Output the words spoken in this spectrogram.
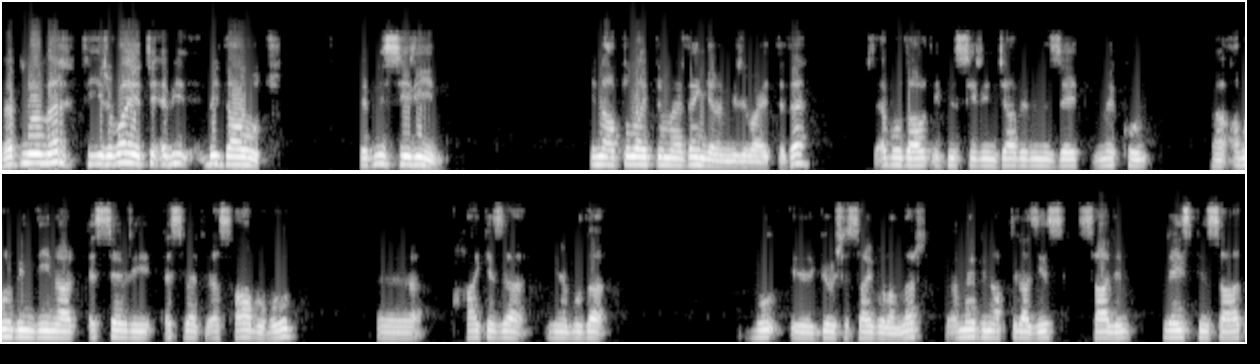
İbn Ömer fi rivayeti Ebi, Ebi Davud İbn Sirin yine Abdullah İbn Ömer'den gelen bir rivayette de işte Ebu Davud İbn Sirin, Cabir bin Zeyd, Mekul, e, Amr bin Dinar, Es-Sevri, Esvet ve Ashabuhu e, hakeza yine burada bu e, görüşe sahip olanlar Ömer bin Abdülaziz, Salim, Leys bin Saad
